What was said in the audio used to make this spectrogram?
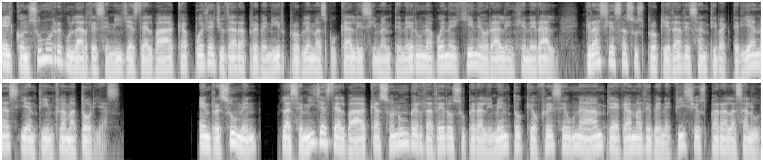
El consumo regular de semillas de albahaca puede ayudar a prevenir problemas bucales y mantener una buena higiene oral en general, gracias a sus propiedades antibacterianas y antiinflamatorias. En resumen, las semillas de albahaca son un verdadero superalimento que ofrece una amplia gama de beneficios para la salud.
